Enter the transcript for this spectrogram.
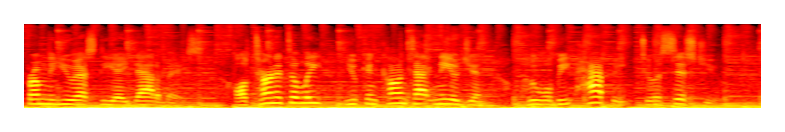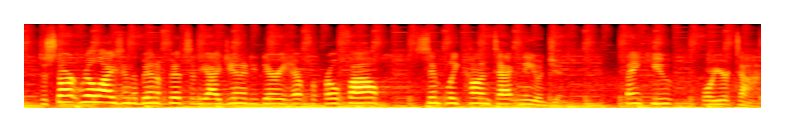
from the USDA database. Alternatively, you can contact Neogen, who will be happy to assist you. To start realizing the benefits of the Igenity Dairy Heifer Profile, simply contact Neogen. Thank you for your time.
